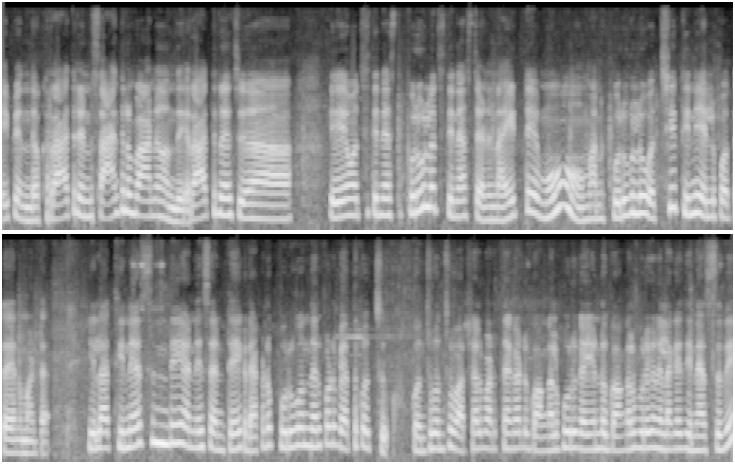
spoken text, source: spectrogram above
అయిపోయింది. ఒక రాత్రి రెండు సాయంత్రం బాగానే ఉంది. రాత్రి ఏమొచ్చి తినేస్తే పురుగులు వచ్చి తినేస్తాయండి. నైట్ టైము మనకు పురుగులు వచ్చి తిని వెళ్ళిపోతాయి అనమాట ఇలా తినేసింది అనేసి అంటే ఇక్కడ ఎక్కడ పురుగు ఉందని కూడా వెతకొచ్చు. కొంచెం కొంచెం వర్షాలు పడుతున్నాయి కాబట్టి గొంగల పురుగు అయ్యండి గొంగల పురుగు ఇలాగే తినేస్తుంది.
